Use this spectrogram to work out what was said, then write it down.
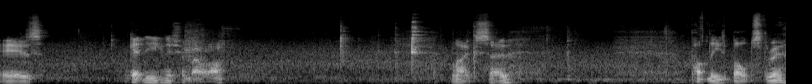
is get the ignition barrel on, like so. Pop these bolts through.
